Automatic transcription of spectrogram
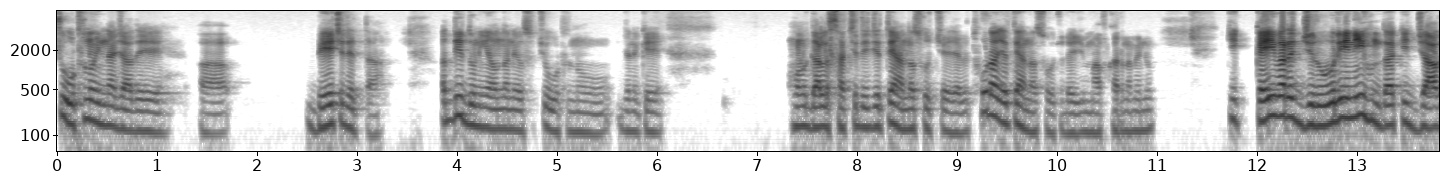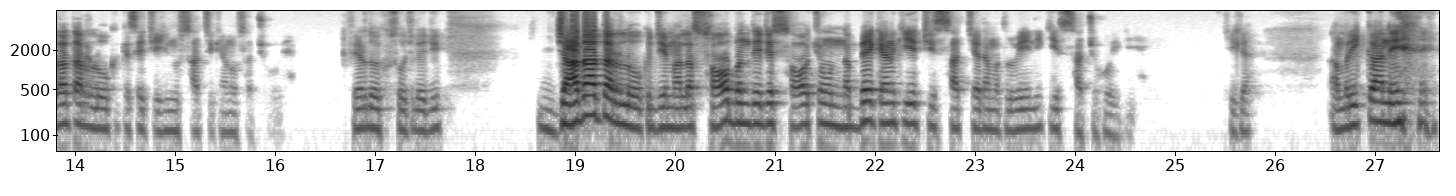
ਝੂਠ ਨੂੰ ਇੰਨਾ ਜ਼ਿਆਦਾ ਵੇਚ ਦਿੱਤਾ। ਅੱਧੀ ਦੁਨੀਆ ਉਹਨਾਂ ਨੇ ਉਸ ਝੂਠ ਨੂੰ ਜਾਣੀ ਕਿ ਹੁਣ ਗੱਲ ਸੱਚ ਦੀ, ਜੇ ਧਿਆਨ ਨਾਲ ਸੋਚਿਆ ਜਾਵੇ ਥੋੜਾ ਜਿਹਾ ਧਿਆਨ ਨਾਲ ਸੋਚ ਲਿਓ ਜੀ, ਮਾਫ ਕਰਨਾ ਮੈਨੂੰ, ਕਿ ਕਈ ਵਾਰ ਜ਼ਰੂਰੀ ਨਹੀਂ ਹੁੰਦਾ ਕਿ ਜ਼ਿਆਦਾਤਰ ਲੋਕ ਕਿਸੇ ਚੀਜ਼ ਨੂੰ ਸੱਚ ਕਹਿਣ ਸੱਚ ਹੋਵੇ ਫਿਰ ਦੋ ਸੋਚ ਲਿਓ ਜੀ। ਜ਼ਿਆਦਾਤਰ ਲੋਕ ਜੇ ਮੰਨ ਲਾ 100 ਬੰਦੇ ਜੇ 100 ਚੋਂ 90 ਕਹਿਣ ਕਿ ਇਹ ਚੀਜ਼ ਸੱਚ ਹੈ ਦਾ ਮਤਲਬ ਇਹ ਨਹੀਂ ਕਿ ਇਹ ਸੱਚ ਹੋਏਗੀ। ਠੀਕ ਹੈ? ਅਮਰੀਕਾ ਨੇ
